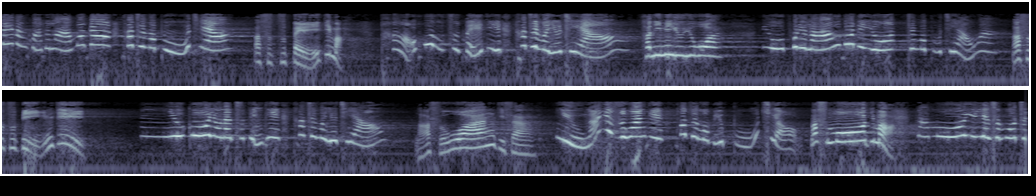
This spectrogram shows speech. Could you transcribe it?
该能挂得那么高，它怎么不叫？那是治背的嘛。炮火是治背的，它怎么有叫？它里面有药啊，药铺里那么多的药，怎么不叫啊？那是治病的，有果用来治病的，它怎么又叫？那是碗的噻，牛鞍也是弯的，它怎么又不叫？那是磨的嘛。那墨鱼也是磨皱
